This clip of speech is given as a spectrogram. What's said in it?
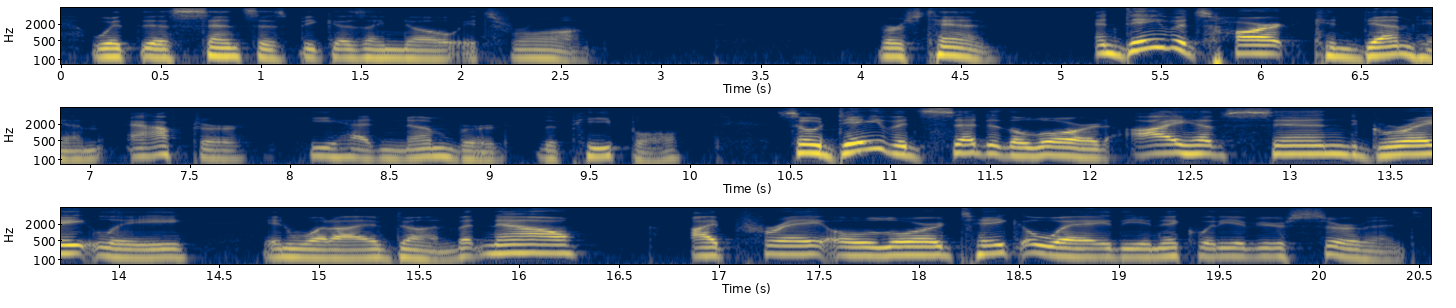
with this census because I know it's wrong. Verse 10 And David's heart condemned him after he had numbered the people. So David said to the Lord, I have sinned greatly in what I have done. But now, I pray, O Lord, take away the iniquity of your servant,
